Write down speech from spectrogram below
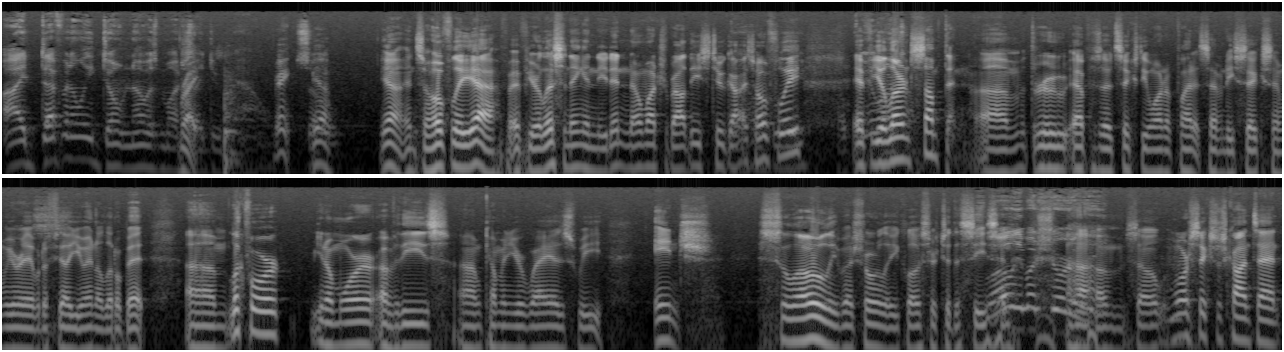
I definitely don't know as much Right. as I do now. Right, So yeah. Yeah, and so hopefully, yeah, if- you're listening and you didn't know much about these two guys, hopefully, hopefully if you'll learned something. something um, through episode 61 of Planet 76 and we were able to fill you in a little bit, um, look for you know more of these um, coming your way as we inch slowly but surely closer to the season. Slowly but surely. Um, so more Sixers content.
